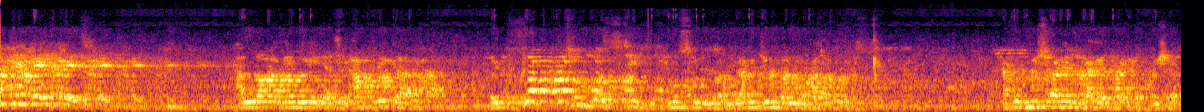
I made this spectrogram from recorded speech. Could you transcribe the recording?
আফ্রিকায় গিয়েছি। আল্লাহ আমাকে নিয়ে গেছে আফ্রিকা, ওই প্রথম মসজিদ মুসলমান, আমি জুম্মার নামাজ পড়েছি। এখন মিশরের ভাগে থাকে, মিশর।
